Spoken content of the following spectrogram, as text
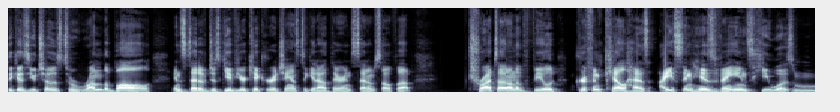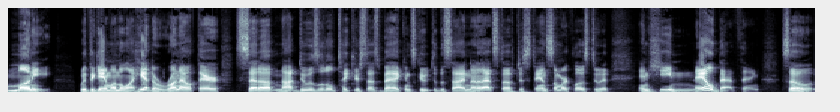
because you chose to run the ball instead of just give your kicker a chance to get out there and set himself up. Trots out onto the field. Griffin Kell has ice in his veins. He was money with the game on the line. He had to run out there, set up, not do his little take your steps back and scoot to the side, none of that stuff, just stand somewhere close to it. And he nailed that thing. So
